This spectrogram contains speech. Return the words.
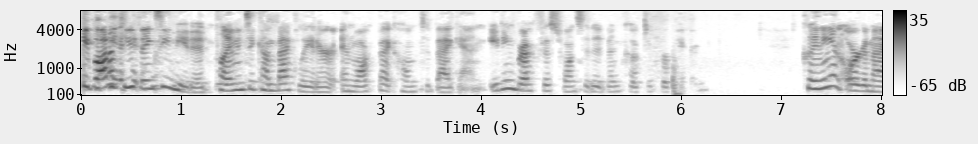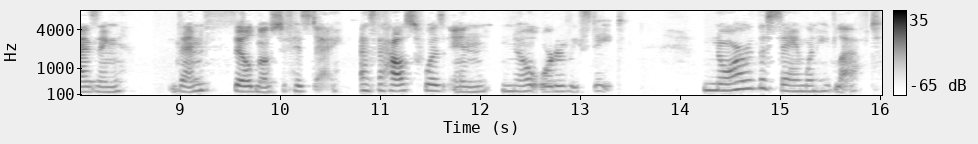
He bought a few things he needed, planning to come back later and walk back home to Bag End, eating breakfast once it had been cooked and prepared. Cleaning and organizing then filled most of his day, as the house was in no orderly state, nor the same when he'd left,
